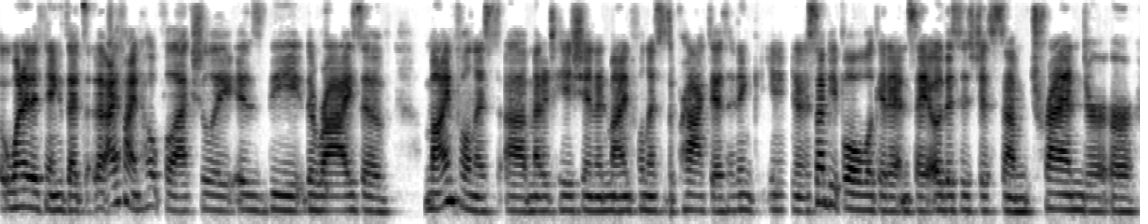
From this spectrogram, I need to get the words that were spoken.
uh, one of the things that's, that I find hopeful actually is the the rise of mindfulness uh, meditation and mindfulness as a practice. I think you know some people look at it and say, "Oh, this is just some trend," or, or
